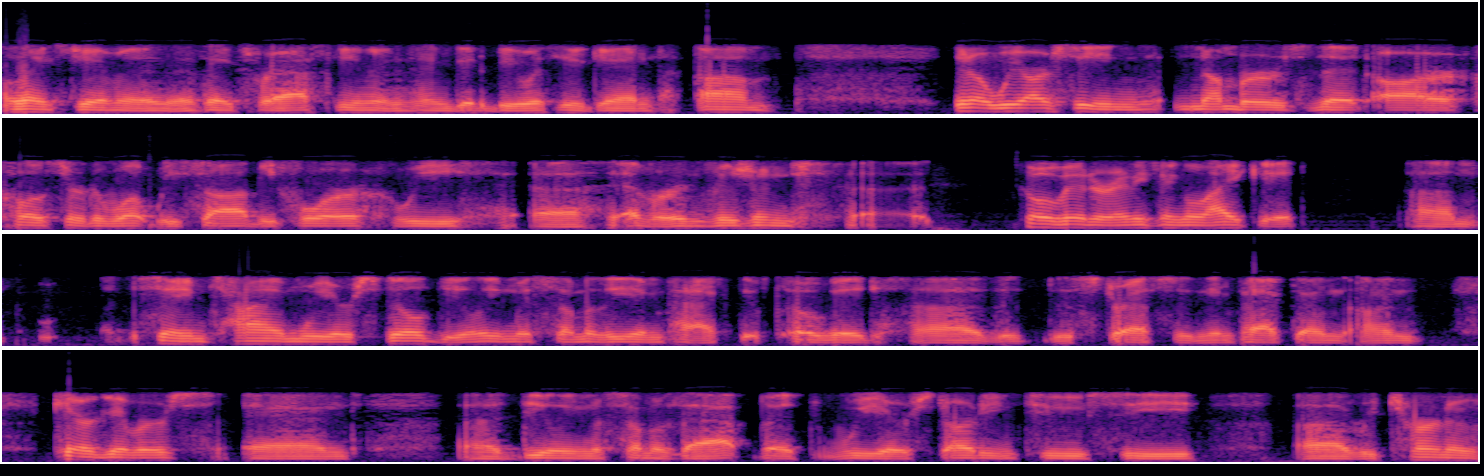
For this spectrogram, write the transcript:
Well, thanks, Jim, and thanks for asking, and, and good to be with you again. Um, you know, we are seeing numbers that are closer to what we saw before we uh, ever envisioned uh, COVID or anything like it. Um, at the same time, we are still dealing with some of the impact of COVID, uh, the, the stress and impact on, on caregivers, and uh, dealing with some of that. But we are starting to see uh, return of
